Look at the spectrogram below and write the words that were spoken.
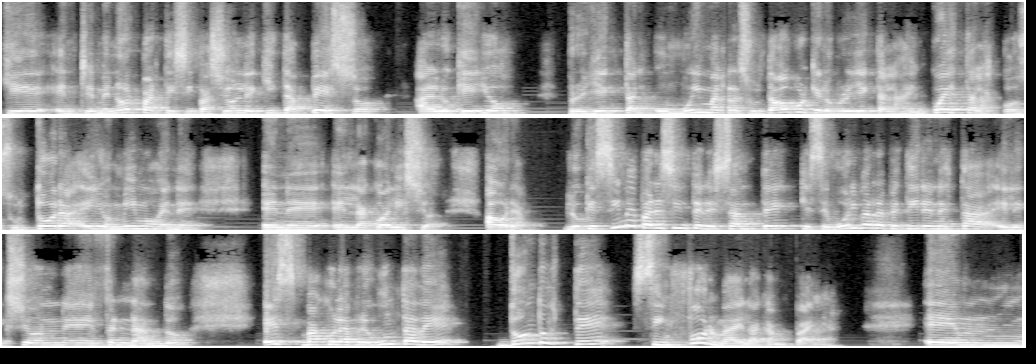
que entre menor participación le quita peso a lo que ellos proyectan un muy mal resultado porque lo proyectan las encuestas, las consultoras, ellos mismos en, en, en, la coalición. Ahora, lo que sí me parece interesante que se vuelve a repetir en esta elección, eh, Fernando, es bajo la pregunta de ¿dónde usted se informa de la campaña? Em,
